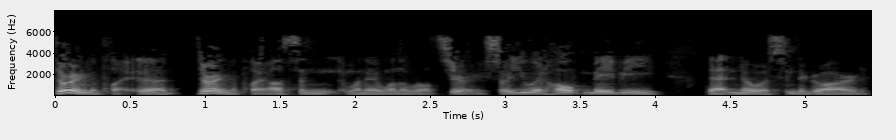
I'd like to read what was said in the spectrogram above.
during the play uh, during the playoffs and when they won the World Series. So you would hope maybe that Noah Syndergaard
